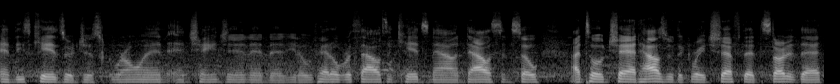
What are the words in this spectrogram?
and these kids are just growing and changing and, and you know we've had over a thousand kids now in dallas and so i told chad houser the great chef that started that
